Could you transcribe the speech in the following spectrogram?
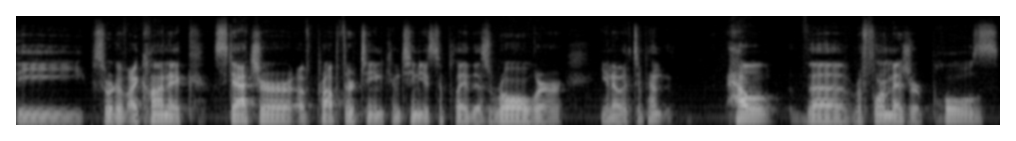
the sort of iconic stature of Prop 13 continues to play this role where you know it depends how the reform measure polls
